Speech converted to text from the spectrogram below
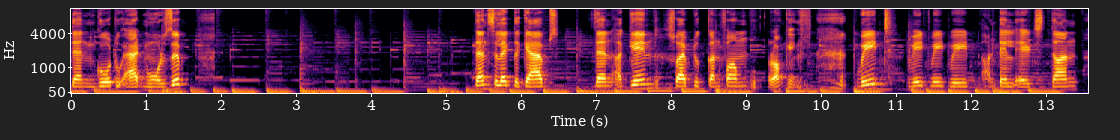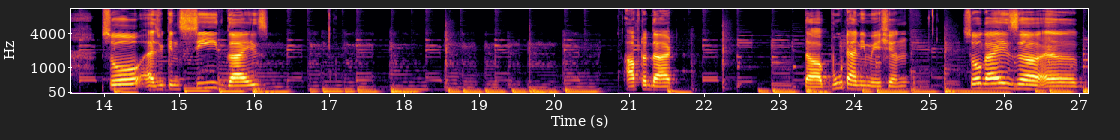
Then go to add more zip. Then select the GApps then again swipe to confirm rocking. Wait wait wait wait until it's done. So as you can see guys after that the boot animation. So guys uh, uh,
